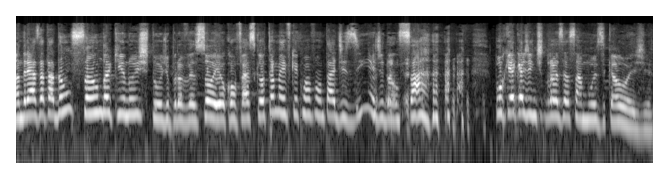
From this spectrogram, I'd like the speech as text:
Andreasa tá dançando aqui no estúdio, professor, e eu confesso que eu também fiquei com uma vontadezinha de dançar. Por que, que a gente trouxe essa música hoje?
